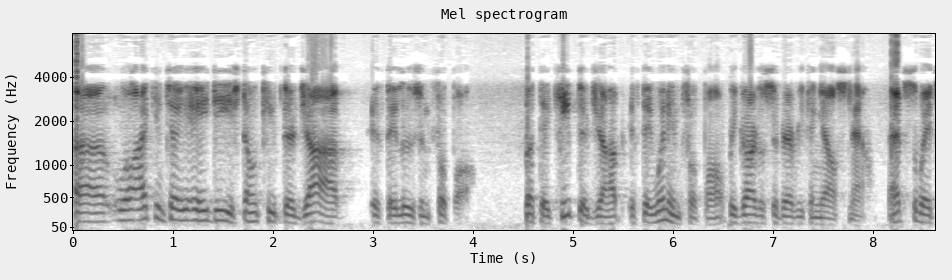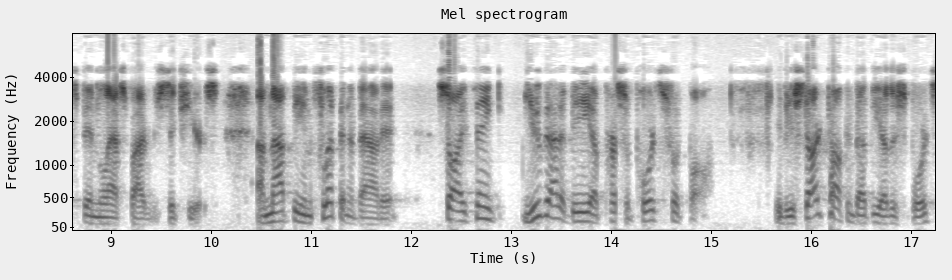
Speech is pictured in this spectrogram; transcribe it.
Uh, well, I can tell you ADs don't keep their job if they lose in football. But they keep their job if they win in football, regardless of everything else now. That's the way it's been the last five or six years. I'm not being flippant about it. So I think you got to be a person supports football. If you start talking about the other sports,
